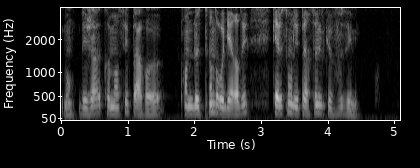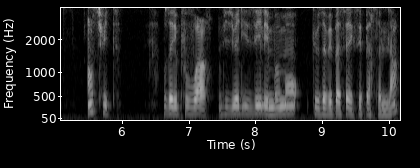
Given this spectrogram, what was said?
bon, déjà, commencez par euh, prendre le temps de regarder quelles sont les personnes que vous aimez. Ensuite, vous allez pouvoir visualiser les moments que vous avez passés avec ces personnes-là.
